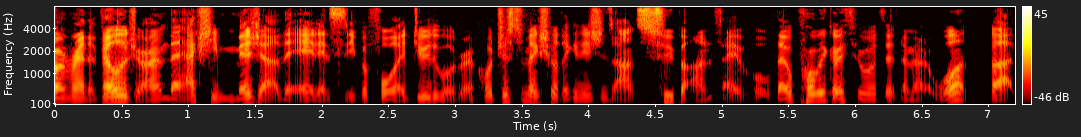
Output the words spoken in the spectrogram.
going around the velodrome, they actually measure the air density before they do the world record, just to make sure the conditions aren't super unfavorable. They'll probably go through with it no matter what, but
